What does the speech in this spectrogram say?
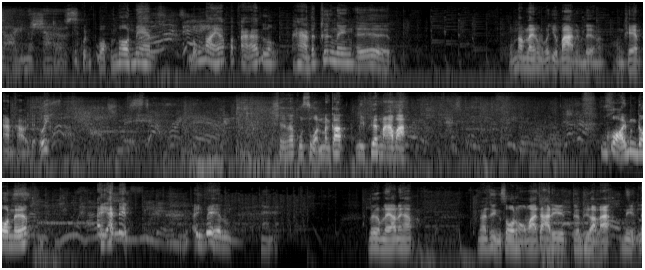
die in the shadows. คุณบอกคุณบอลแมนลงหน่อยครับป้าป๋าลงหาสักครึ่งหนึ่งเออ ผมทำอะไรผมก็อยู่บ้านเหมือนเดิมครับผมแค่อ่านข่าวเฉยอุ้ยเชื่อว่ากูสวนมันก็มีเพื่อนมาว่ะกูขอให้มึงโดนเนิร์ฟ You have Hey, been end it. defeated. ไอเวนเริ่มแล้วนะครับน่าถึงโซนของมาจ้าที่เถื่อนๆแล้วนี่เล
